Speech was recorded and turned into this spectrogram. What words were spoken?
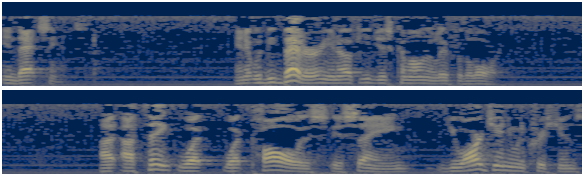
in that sense. And it would be better, you know, if you just come on and live for the Lord. I, I think what, what Paul is, is saying, you are genuine Christians.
